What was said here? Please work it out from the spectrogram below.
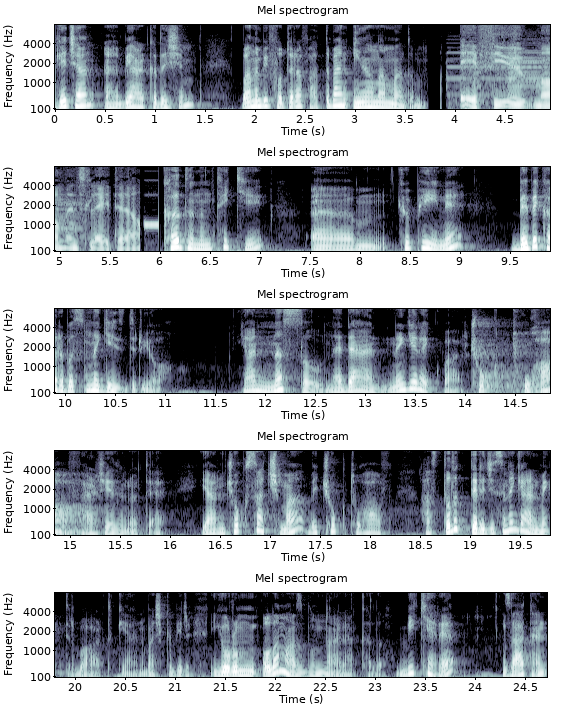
Geçen bir arkadaşım bana bir fotoğraf attı. Ben inanamadım. A few moments later. Kadının teki e, köpeğini bebek arabasında gezdiriyor. Yani nasıl, neden, ne gerek var? Çok tuhaf her şeyden öte. Yani çok saçma ve çok tuhaf. Hastalık derecesine gelmektir bu artık yani. Başka bir yorum olamaz bununla alakalı. Bir kere zaten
